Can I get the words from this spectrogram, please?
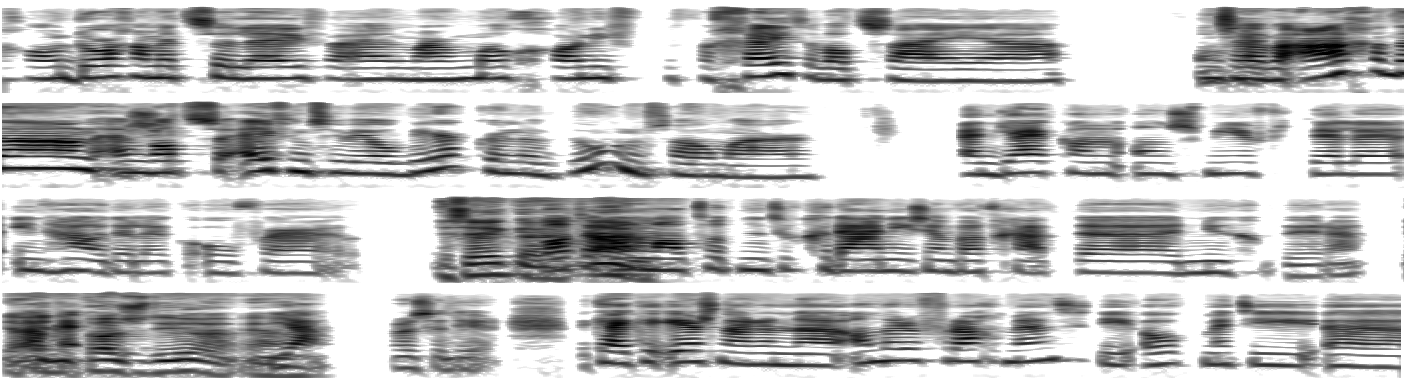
gewoon doorgaan met zijn leven. En, maar we mogen gewoon niet vergeten wat zij ons Oké. hebben aangedaan. En wat ze eventueel weer kunnen doen, zomaar. en jij kan ons meer vertellen inhoudelijk over Zeker. wat er ja. allemaal tot nu toe gedaan is en wat gaat eh, nu gebeuren. Ja, in de procedure. Ja. Ja, procedure. We kijken eerst naar een eh, andere fragment die ook met die eh,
